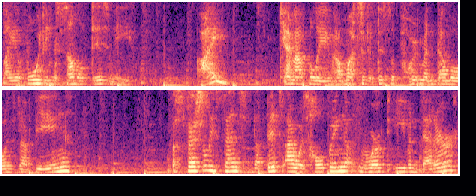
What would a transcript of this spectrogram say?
by avoiding some of Disney. I cannot believe how much of a disappointment Dumbo ended up being. Especially since the bits I was hoping worked even better.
